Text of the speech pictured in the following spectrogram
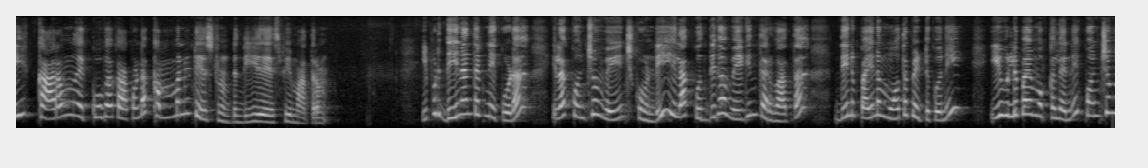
ఈ కారం ఎక్కువగా కాకుండా కమ్మని టేస్ట్ ఉంటుంది ఈ రెసిపీ మాత్రం. ఇప్పుడు దీనంతటిని కూడా ఇలా కొంచెం వేయించుకోండి. ఇలా కొద్దిగా వేగిన తర్వాత దీనిపైన మూత పెట్టుకొని ఈ ఉల్లిపాయ ముక్కలన్నీ కొంచెం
